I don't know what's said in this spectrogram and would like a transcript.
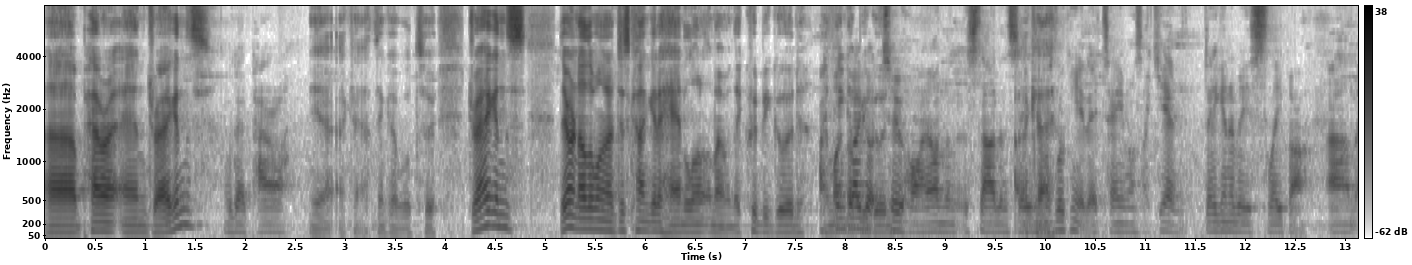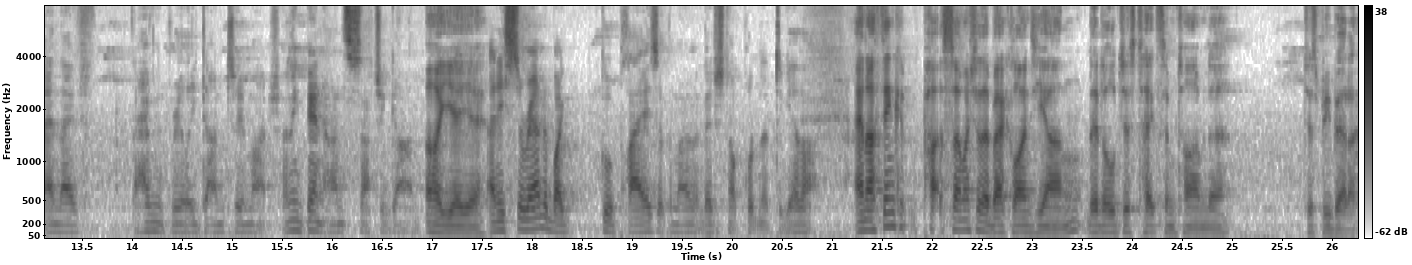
Uh, Para and Dragons. We'll go Para. Yeah, okay, I think I will too. Dragons, they're another one I just can't get a handle on at the moment. They could be good. They I think I got good. too high on them at the start of the season. I was looking at their team. I was like, yeah, they're going to be a sleeper, um, and they've they haven't really done too much. I think Ben Hunt's such a gun, Oh yeah, yeah. and he's surrounded by good players at the moment. They're just not putting it together. And I think so much of their backline's young that it'll just take some time to just be better.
